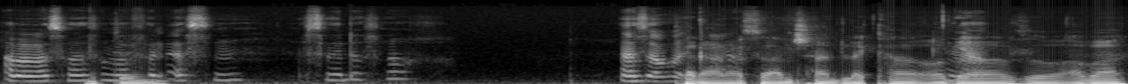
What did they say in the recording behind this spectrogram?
aber was war das nochmal für ein Essen? Wissen wir das noch? Das ist auch Keine. Ahnung, es war anscheinend lecker oder Ja. so, aber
